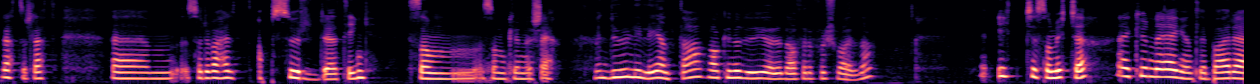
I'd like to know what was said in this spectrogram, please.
rett og slett. Så det var helt absurde ting som, som kunne skje. Men du, lille jenta, hva kunne du gjøre da for å forsvare deg? Ikke så mye. Jeg kunne egentlig bare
